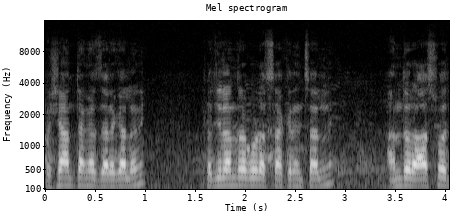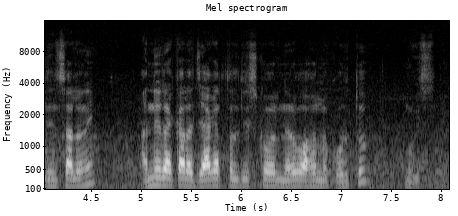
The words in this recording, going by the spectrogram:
ప్రశాంతంగా జరగాలని ప్రజలందరూ కూడా సహకరించాలని అందరూ ఆస్వాదించాలని అన్ని రకాల జాగ్రత్తలు తీసుకోవాలని నిర్వాహకులను కోరుతూ ముగిస్తుంది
